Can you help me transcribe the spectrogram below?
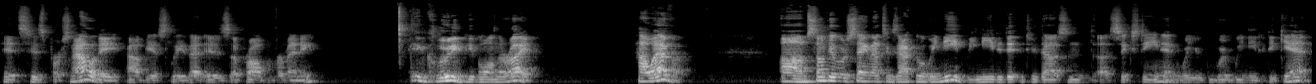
It's his personality, obviously, that is a problem for many, including people on the right. However, um, some people are saying that's exactly what we need. We needed it in 2016, and we we need it again.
